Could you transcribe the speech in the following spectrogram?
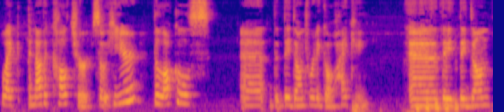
like another culture. So here, the locals, uh, they don't really go hiking. Uh, they they don't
